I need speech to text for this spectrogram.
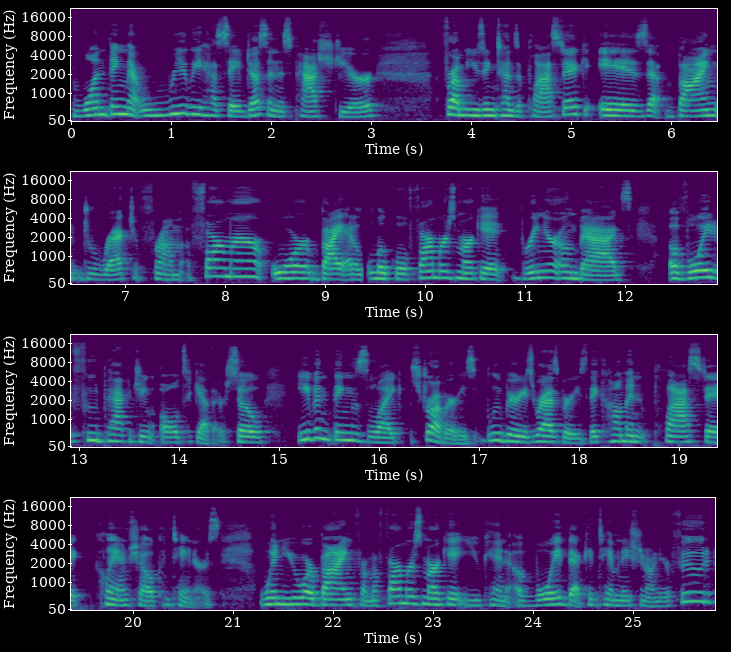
One thing that really has saved us in this past year from using tons of plastic is buying direct from a farmer or buy at a local farmer's market, bring your own bags, avoid food packaging altogether. So, even things like strawberries, blueberries, raspberries, they come in plastic clamshell containers. When you are buying from a farmer's market, you can avoid that contamination on your food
